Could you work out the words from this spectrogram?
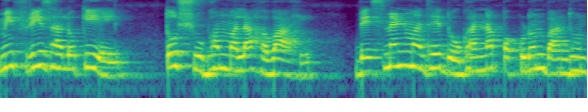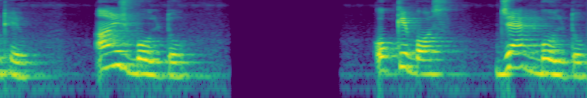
मी फ्री झालो की येईल. तो शुभम मला हवा आहे. बेसमेंटमध्ये दोघांना पकडून बांधून ठेव. अंश बोलतो. ओके बॉस. जॅक बोलतो.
